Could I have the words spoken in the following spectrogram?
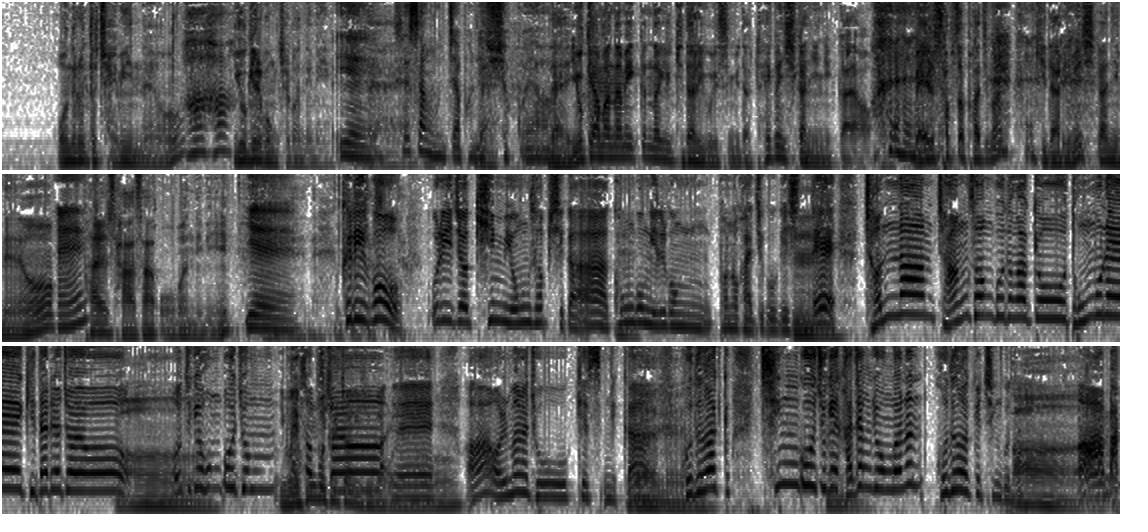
오늘은 또 재미있네요. 아하. 6107번님이. 예. 새싹 문자 보내주셨고요. 네, 유쾌한 만남이 끝나길 기다리고 있습니다. 퇴근 시간이니까요. 매일 섭섭하지만 기다리는 시간이네요. 네. 8445번님이. 예. 문자 그리고 주셨습니다. 우리 저 김용섭 씨가 음. 0010 번호 가지고 계신데 전남 장성고등학교 동문회 기다려줘요. 어. 어. 떻게 홍보 좀 이번에 할 수 홍보실장이신가 없을까? 보네요. 예. 아 얼마나 좋겠습니까? 네네. 음. 고등학교 친구 중에 가장 좋은 거는 고등학교 친구들. 아. 아, 막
